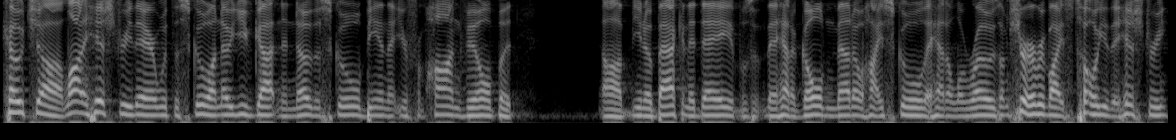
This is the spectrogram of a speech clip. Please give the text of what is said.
Coach, uh, a lot of history there with the school. I know you've gotten to know the school, being that you're from Hahnville, but uh, you know, back in the day, it was they had a Golden Meadow High School, they had a LaRose. I'm sure everybody's told you the history,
